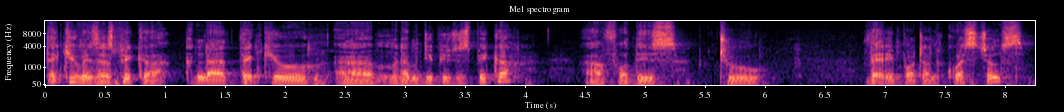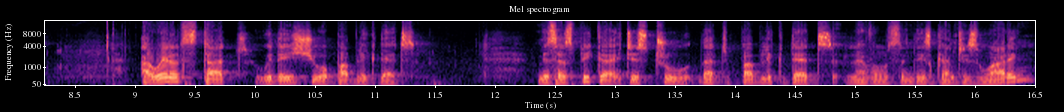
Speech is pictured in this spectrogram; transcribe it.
Thank you, Mr. Speaker, and uh, thank you, uh, Madam Deputy Speaker, uh, for these two very important questions. I will start with the issue of public debt. Mr. Speaker, it is true that public debt levels in this country is worrying.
